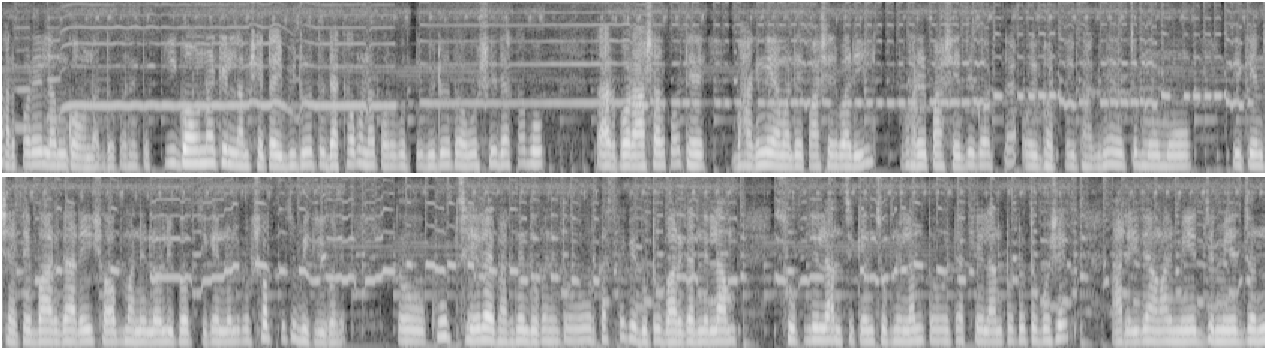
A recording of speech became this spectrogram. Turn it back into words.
তারপরে এলাম গহনার দোকানে। তো কী গহনা কিনলাম সেটাই ভিডিওতে দেখাবো না, পরবর্তী ভিডিওতে অবশ্যই দেখাবো। তারপর আসার পথে ভাগ্নে আমাদের পাশের বাড়ি, ঘরের পাশে যে ঘরটা, ওই ঘরটাই ভাগ্নে হচ্ছে মোমো চিকেন স্যাটে বার্গার এই সব মানে ললিপপ চিকেন ললিপপ সব কিছু বিক্রি করে। তো খুব সেল হয় ভাগ্নের দোকানে। তো ওর কাছ থেকে দুটো বার্গার নিলাম স্যুপ নিলাম চিকেন স্যুপ নিলাম। তো ওইটা খেলাম টোটোতে বসে। আর এই যে আমার মেয়ের যে মেয়ের জন্য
